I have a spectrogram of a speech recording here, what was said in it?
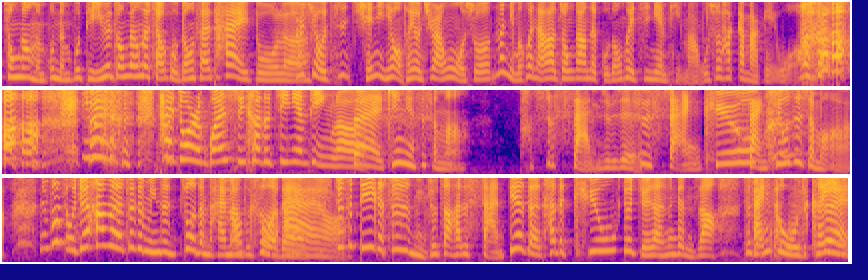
中钢我们不能不提，因为中钢的小股东实在太多了。而且我之前几天我朋友居然问我说：“那你们会拿到中钢的股东会纪念品？”吗？我说他干嘛给我？所以太多人关心他的纪念品了。对，今年是什么？是伞？是不是？是伞 Q？伞 Q 是什么啊？你不？我觉得他们的这个名字做的还蛮不错的。就是第一个，就是你就知道它是伞；第二个，它的 Q 就觉得那个你知道，伞骨可以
